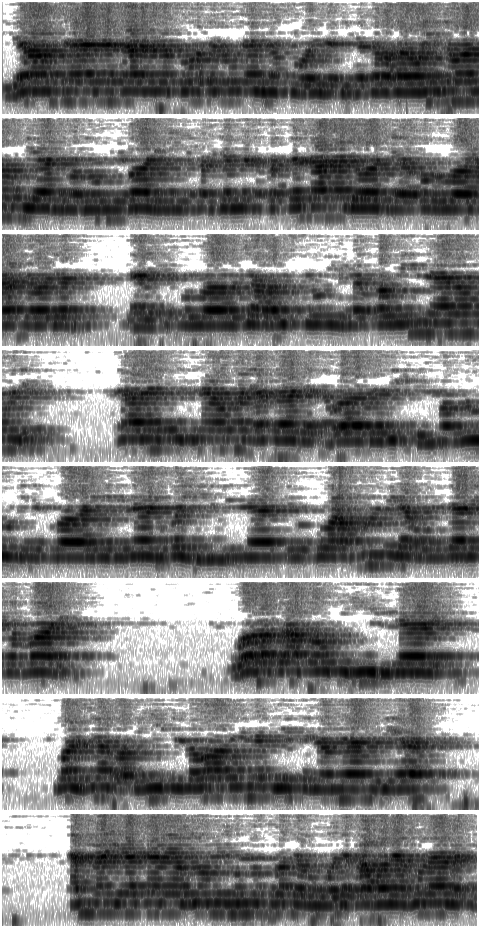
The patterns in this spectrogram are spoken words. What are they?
إذا عرفت هذا فاعلم أن الصورة الأولى من الصور التي ذكرها وهي جواز قيام المظلوم بظالمه قد جل قد دل على جوازها قول الله عز وجل لا يحب الله الجهر بالسوء من القول إلا من ظلم. هذا الاستثناء قد أفاد جواز ذكر المظلوم للظالم بما يبين للناس وقوع الظلم له من ذلك الظالم. ورفع صوته بذلك والجهر به في المواطن التي يجتمع الناس بها. أما إذا كان يرجو منهم نصرته ودفع غلامته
